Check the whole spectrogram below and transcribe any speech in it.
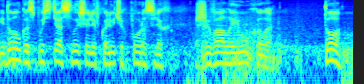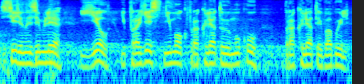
И долго спустя слышали в колючих порослях жевало и ухало. То, сидя на земле, ел и проесть не мог проклятую муку, проклятый бобыль.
